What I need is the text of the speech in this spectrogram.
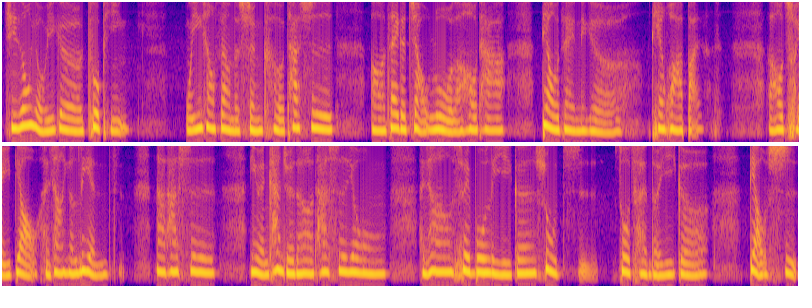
其中有一个作品，我印象非常的深刻。它是，呃，在一个角落，然后它吊在那个天花板，然后垂吊，很像一个链子。那它是，你远看觉得它是用很像碎玻璃跟树脂做成的一个。吊饰，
